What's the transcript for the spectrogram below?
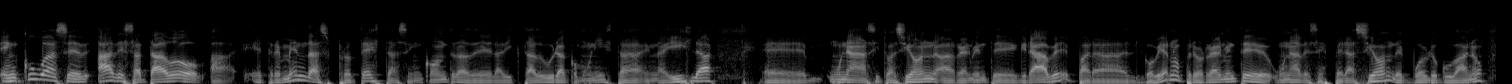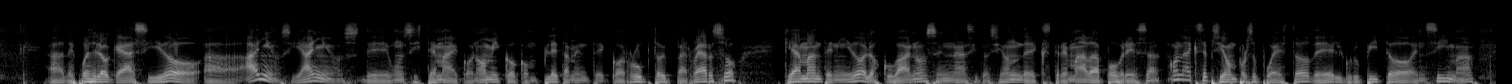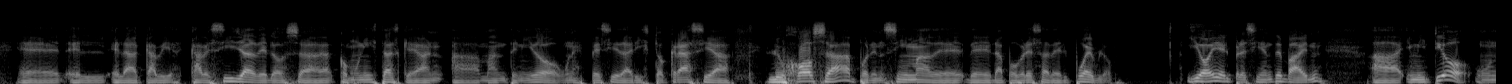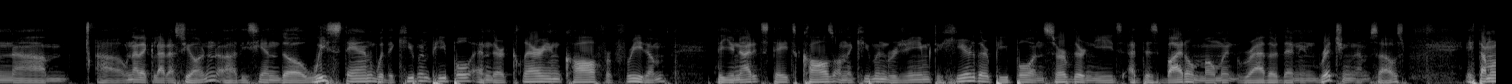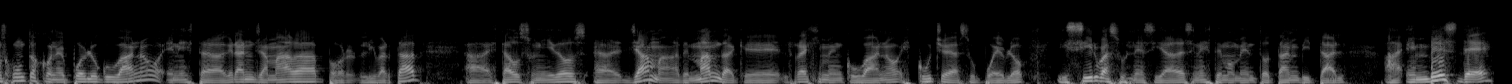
En Cuba se ha desatado ah, eh, tremendas protestas en contra de la dictadura comunista en la isla, eh, una situación ah, realmente grave para el gobierno, pero realmente una desesperación del pueblo cubano. Ah, después de lo que ha sido años y años de un sistema económico completamente corrupto y perverso, que ha mantenido a los cubanos en una situación de extremada pobreza, con la excepción, por supuesto, del grupito encima, eh, la cabecilla de los ah, comunistas que han ah, mantenido una especie de aristocracia lujosa por encima de, la pobreza del pueblo. Y hoy el presidente Biden ah, emitió una, una declaración diciendo, We stand with the Cuban people and their clarion call for freedom the United States calls on the Cuban regime to hear their people and serve their needs at this vital moment rather than enriching themselves. Estamos juntos con el pueblo cubano en esta gran llamada por libertad. Uh, Estados Unidos uh, llama, demanda que el régimen cubano escuche a su pueblo y sirva sus necesidades en este momento tan vital, uh, en vez de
